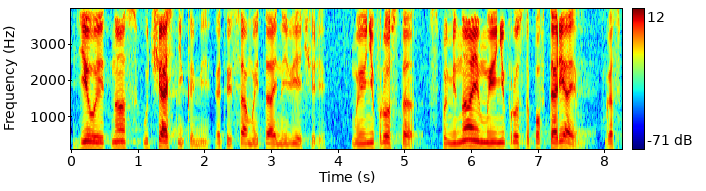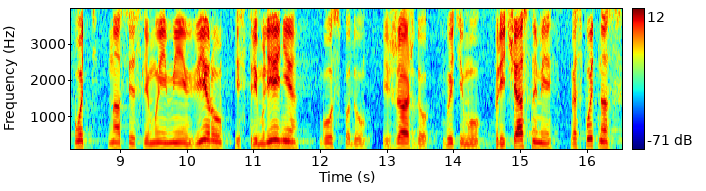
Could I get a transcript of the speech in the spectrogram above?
делает нас участниками этой самой тайной вечери. Мы ее не просто вспоминаем, мы ее не просто повторяем. Господь нас, если мы имеем веру и стремление Господу, и жажду быть Ему причастными, Господь нас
